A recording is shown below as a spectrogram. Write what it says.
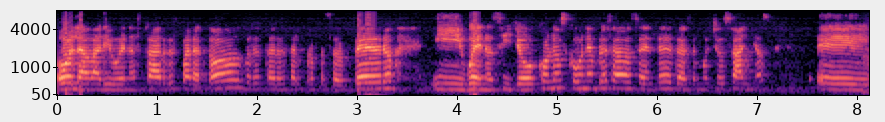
Hola Mari, buenas tardes para todos, buenas tardes al profesor Pedro. Y bueno, si yo conozco una empresa docente desde hace muchos años, eh,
